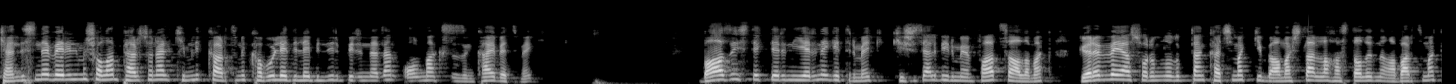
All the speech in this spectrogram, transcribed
Kendisine verilmiş olan personel kimlik kartını kabul edilebilir bir neden olmaksızın kaybetmek. Bazı isteklerini yerine getirmek, kişisel bir menfaat sağlamak, görev veya sorumluluktan kaçmak gibi amaçlarla hastalığını abartmak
